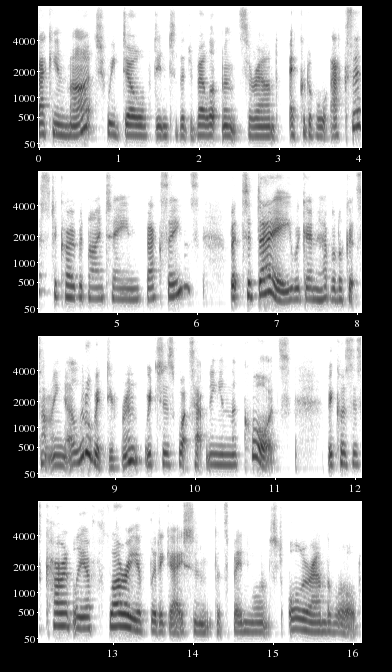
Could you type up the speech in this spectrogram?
Back in March, we delved into the developments around equitable access to COVID 19 vaccines. But today, we're going to have a look at something a little bit different, which is what's happening in the courts, because there's currently a flurry of litigation that's been launched all around the world.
